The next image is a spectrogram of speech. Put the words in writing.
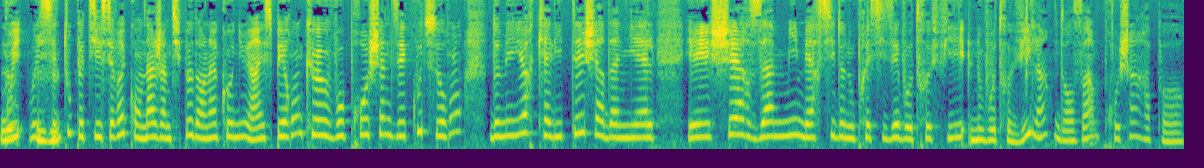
Oui, oui, Mhm. c'est tout petit. C'est vrai qu'on nage un petit peu dans l'inconnu. hein. Espérons que vos prochaines écoutes seront de meilleure qualité, cher Daniel. Et chers amis, merci de nous préciser votre, ville hein, dans un prochain rapport.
